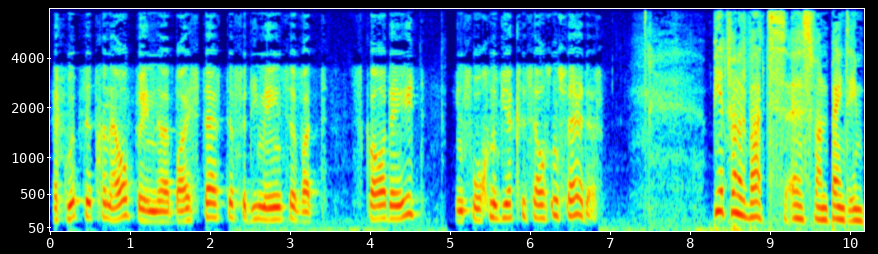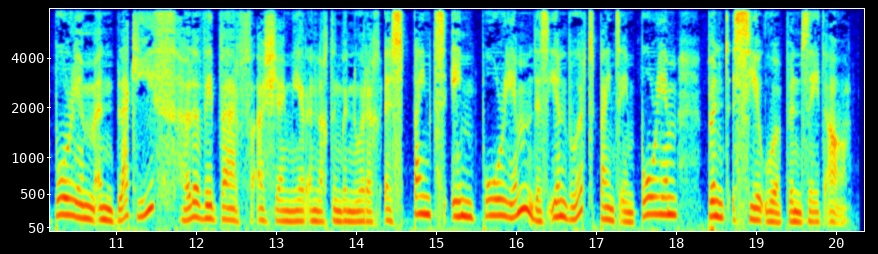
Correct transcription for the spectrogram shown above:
Ek hoop dit gaan help en uh, baie sterkte vir die mense wat skade het en volgende week gesels ons verder. Piet van der Walt is van Paint Emporium in Blackheath. Hulle webwerf as jy meer inligting benodig is Paint Emporium, dis een woord, paintemporium.co.za.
